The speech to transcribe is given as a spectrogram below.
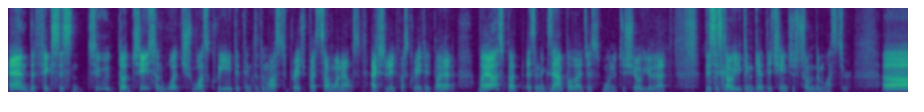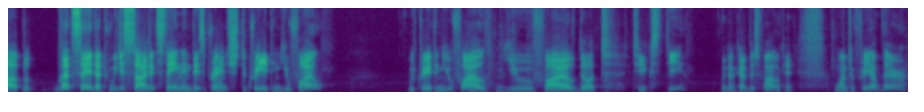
and the fixes2.json which was created into the master branch by someone else. Actually it was created by by us but as an example i just wanted to show you that this is how you can get the changes from the master. Uh, let's say that we decided staying in this branch to create a new file. We've created a new file new file.txt we don't have this file? Okay. One two three up there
